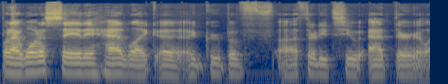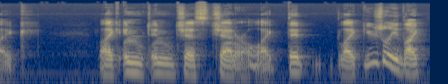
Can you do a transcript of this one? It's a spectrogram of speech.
but I want to say they had like a, a group of uh, 32 at their like, like in in just general, like they like usually like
